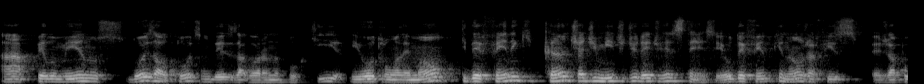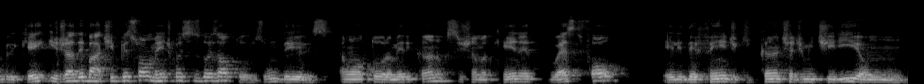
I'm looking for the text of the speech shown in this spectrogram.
há pelo menos dois autores, um deles agora na Turquia e outro um alemão, que defendem que Kant admite direito de resistência. Eu defendo que não, já fiz, eh, já publiquei e já debati pessoalmente com esses dois autores. Um deles é um autor americano que se chama Kenneth Westphal. Ele defende que Kant admitiria um,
